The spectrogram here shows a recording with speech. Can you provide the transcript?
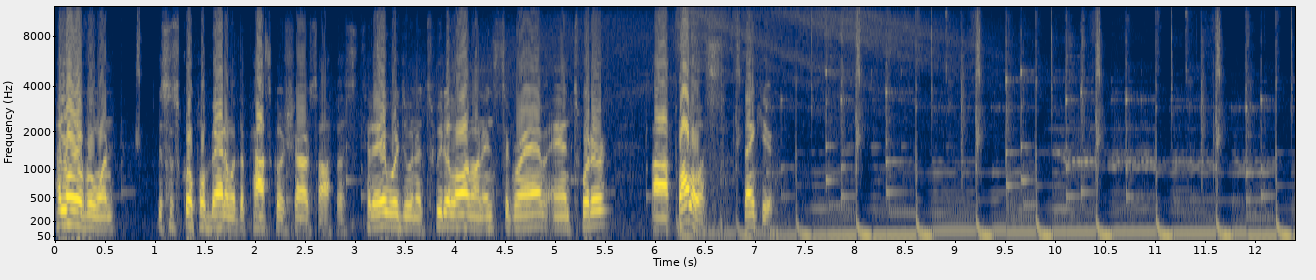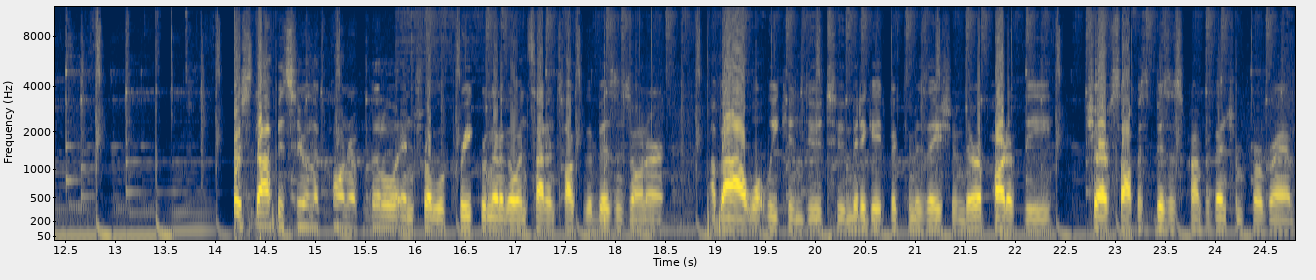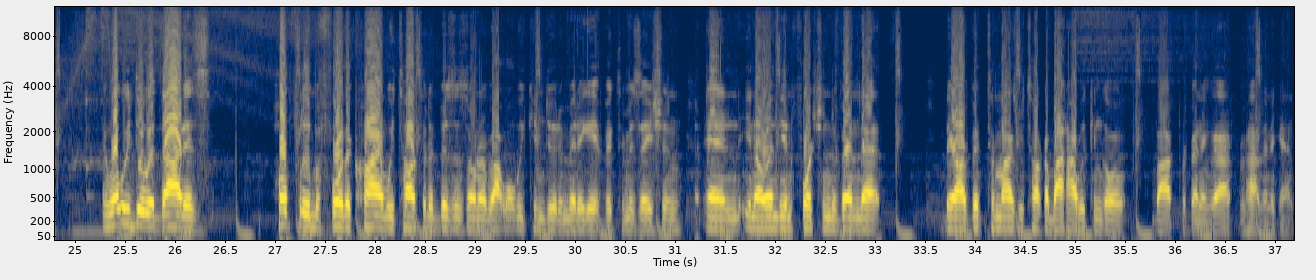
Hello everyone, this is Corporal Bannon with the Pasco Sheriff's Office. Today we're doing a tweet along on Instagram and Twitter. Uh, follow us. Thank you. Our stop is here on the corner of Little and Trouble Creek. We're going to go inside and talk to the business owner about what we can do to mitigate victimization. They're a part of the Sheriff's Office Business Crime Prevention Program. And what we do with that is hopefully before the crime we talk to the business owner about what we can do to mitigate victimization and you know in the unfortunate event that they are victimized we talk about how we can go about preventing that from happening again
